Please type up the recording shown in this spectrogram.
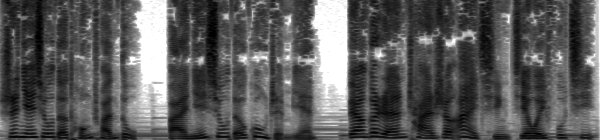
十年修得同船渡，百年修得共枕眠。两个人产生爱情，结为夫妻。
